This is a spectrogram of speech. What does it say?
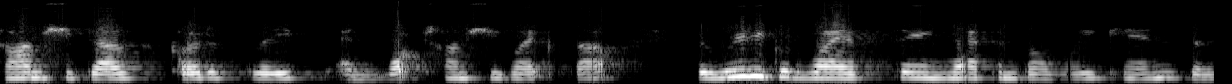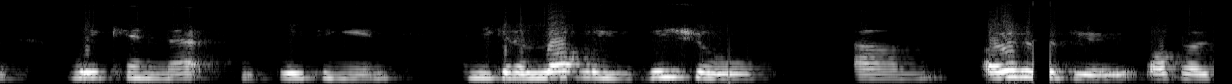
time she does go to sleep and what time she wakes up. It's a really good way of seeing what happens on weekends and weekend naps and sleeping in. And you get a lovely visual um, overview of those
